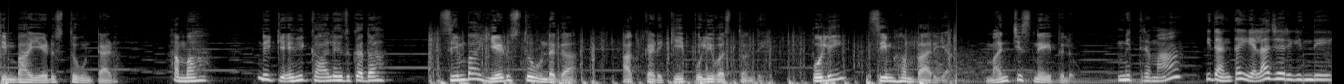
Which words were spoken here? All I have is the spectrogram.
సింబా ఏడుస్తూ ఉంటాడు. అమ్మా నీకేమీ కాలేదు కదా? సింబా ఏడుస్తూ ఉండగా అక్కడికి పులి వస్తుంది. పులి సింహం భార్య మంచి స్నేహితులు. మిత్రమా ఇదంతా ఎలా జరిగింది?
